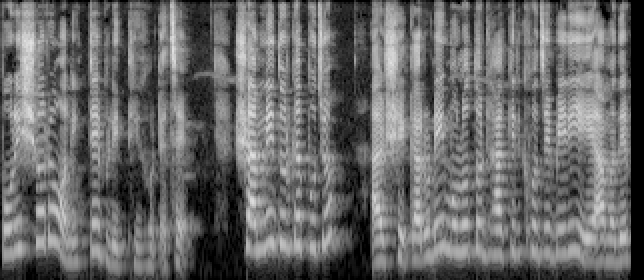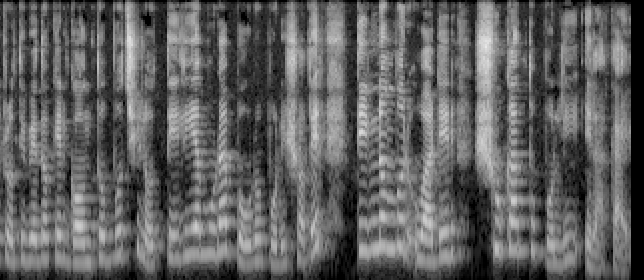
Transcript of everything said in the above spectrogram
পরিসরও অনেকটাই বৃদ্ধি ঘটেছে। সামনেই দুর্গাপুজো, আর সে কারণেই মূলত ঢাকির খোঁজে বেরিয়ে আমাদের প্রতিবেদকের গন্তব্য ছিল তেলিয়ামুড়া পৌর পরিষদের তিন নম্বর ওয়ার্ডের সুকান্তপল্লী এলাকায়।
